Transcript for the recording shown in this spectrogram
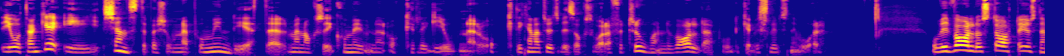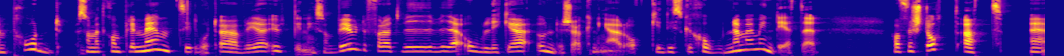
i åtanke är tjänstepersoner på myndigheter men också i kommuner och regioner och det kan naturligtvis också vara förtroendevalda på olika beslutsnivåer. Och vi valde att starta just en podd som ett komplement till vårt övriga utbildningsombud för att vi via olika undersökningar och diskussioner med myndigheter har förstått att Eh,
